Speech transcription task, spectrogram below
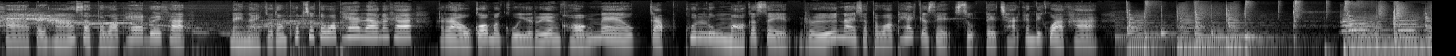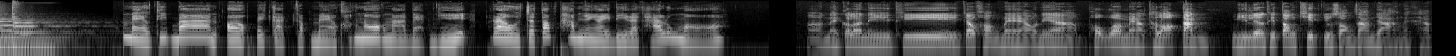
พาไปหาสัตวแพทย์ด้วยค่ะไหน ๆ ก็ต้องพบสัตวแพทย์แล้วนะคะ เราก็มาคุยเรื่องของแมวกับคุณลุงหมอเกษตร หรือนายสัตวแพทย์เกษตรสุเตชะกันดีกว่าค่ะ แมวที่บ้านออกไปกัดกับแมวข้างนอกมาแบบนี้ เราจะต้องทำยังไงดีล่ะคะลุงหมอ ในกรณีที่เจ้าของแมวเนี่ยพบว่าแมวทะเลาะกัน มีเรื่องที่ต้องคิดอยู่ 2-3สอย่างนะครับ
